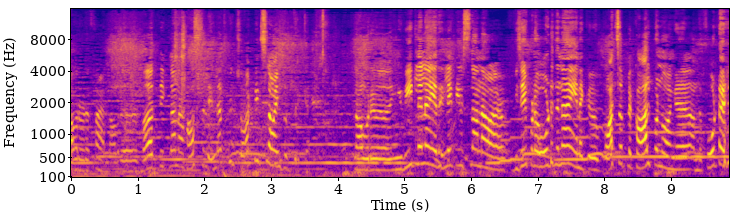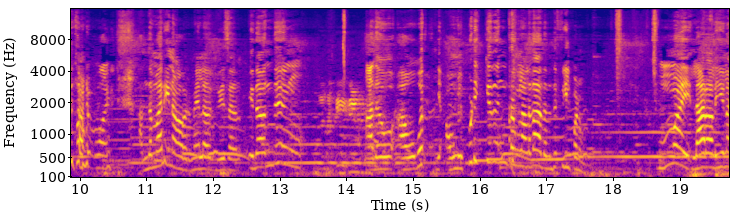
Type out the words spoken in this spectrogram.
அவரோட ஃபேன் அவர் பர்த்டேக்கு தான் நான் ஹாஸ்டல் எல்லாத்துக்கும் சாக்லேட்ஸ்லாம் வாங்கி கொடுத்துருக்கேன். நான் ஒரு எங்க வீட்ல எல்லாம் என் ரிலேட்டிவ்ஸ்லாம் நான் விஜய் படம் ஓடுதுன்னா எனக்கு வாட்ஸ்அப்ல கால் பண்ணுவாங்க. அந்த போட்டோ எடுத்து அனுப்புவாங்க. அந்த மாதிரி நான் அவர் மேல ஒரு இதை வந்து அதை ஒவ்வொரு அவங்களுக்கு பிடிக்குதுன்றவங்களால தான் அதை வந்து ஃபீல் பண்ண முடியும். சும்மா எல்லாராலையும்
